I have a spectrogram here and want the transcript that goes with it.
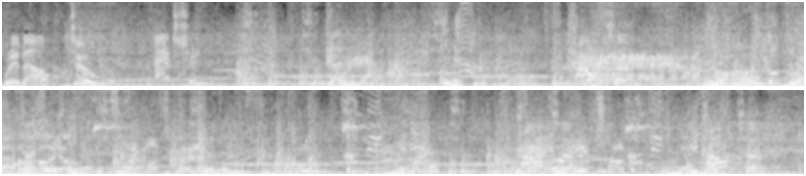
Rebel 2. Action. Counter. Counter.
